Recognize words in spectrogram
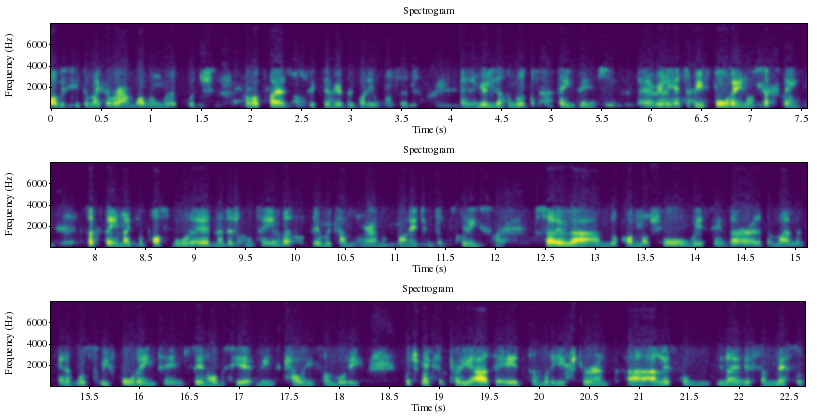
obviously to make a round robin work, which from a player's perspective everybody wanted, and it really doesn't work with 15 teams. It really had to be 14 or 16. 16 makes it possible to add an additional team, but then we come around the financial difficulties. So, um, look, I'm not sure where SANZAAR are at at the moment, and if it was to be 14 teams, then obviously that means culling somebody, which makes it pretty hard to add somebody extra in, uh, unless some, you know, there's some massive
